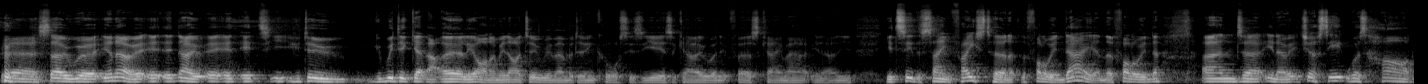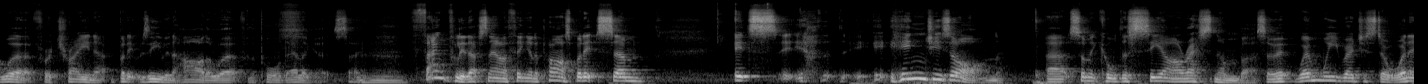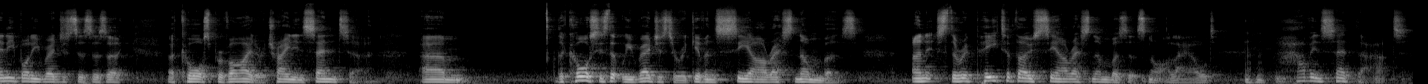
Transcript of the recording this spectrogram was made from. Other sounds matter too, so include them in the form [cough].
yeah. So uh, you know, it, it no, it, it, it's you you do. We did get that early on. I mean, I do remember doing courses years ago when it first came out. You know, you, you'd see the same face turn up the following day and the following day, and uh, you know, it just it was hard work for a trainer, but it was even harder work for the poor delegates. So, thankfully, that's now a thing of the past. But it's um, it's it, it hinges on uh, something called the CRS number. So it, when we register, when anybody registers as a, a course provider, a training centre, um, the courses that we register are given CRS numbers, and it's the repeat of those CRS numbers that's not allowed. Having said that,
